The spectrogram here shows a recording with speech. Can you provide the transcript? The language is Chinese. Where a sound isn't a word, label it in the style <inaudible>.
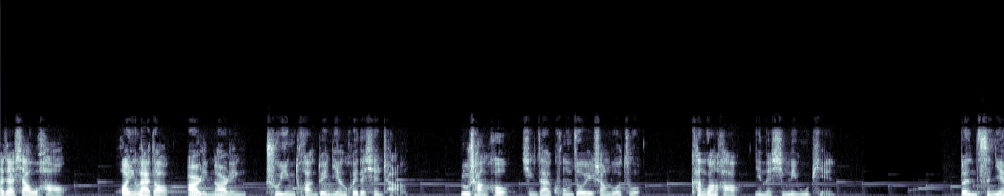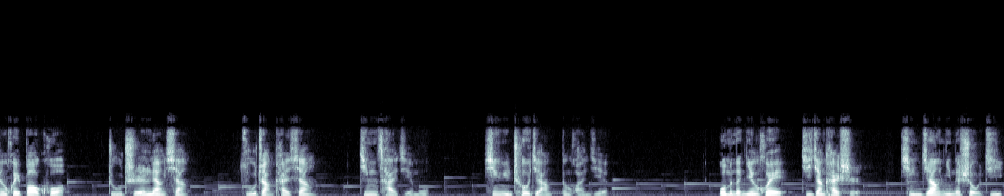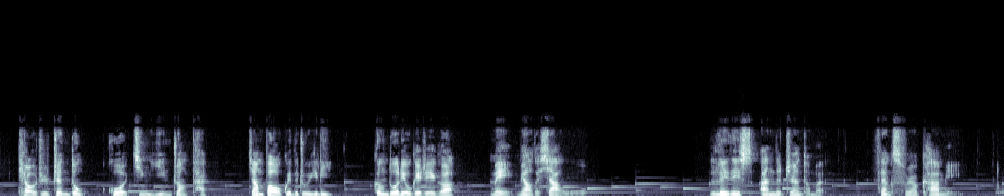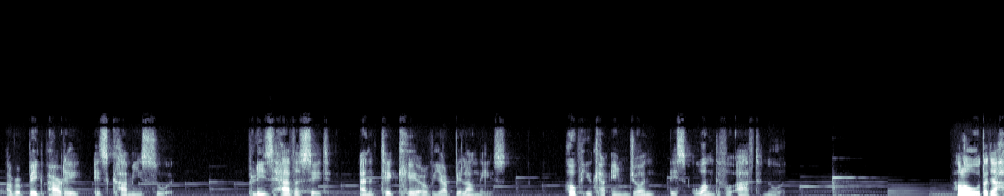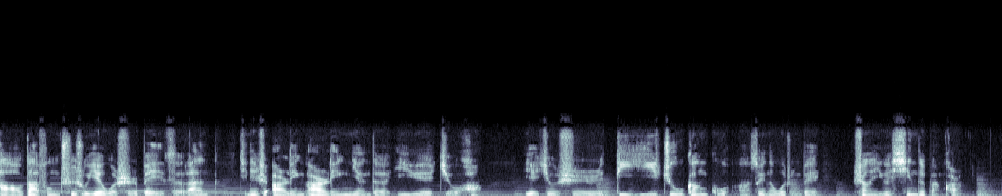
大家下午好，欢迎来到2020初音团队年会的现场。入场后，请在空座位上落座，看管好您的行李物品。本次年会包括主持人亮相、组长开箱、精彩节目、幸运抽奖等环节。我们的年会即将开始，请将您的手机调至震动或静音状态，将宝贵的注意力更多留给这个美妙的下午。Ladies and gentlemen, thanks for your coming. Our big party is coming soon. Please have a seat and take care of your belongings. Hope you can enjoy this wonderful afternoon. Hello，大家好，大风吹树叶，我是贝子兰。今天是二零二零年的一月九号， 也就是第一周刚过啊，所以呢，我准备上一个新的板块，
